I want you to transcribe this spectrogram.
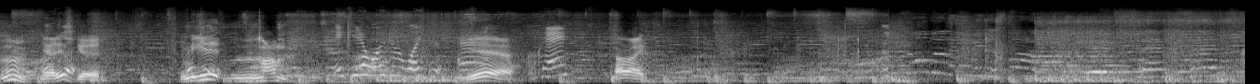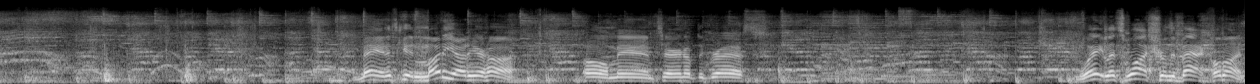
Mm, yeah, it is good. Let me eat it. Nom. Yeah. Okay? All right. Man, it's getting muddy out here, huh? Oh man, tearing up the grass. Wait, let's watch from the back. Hold on.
